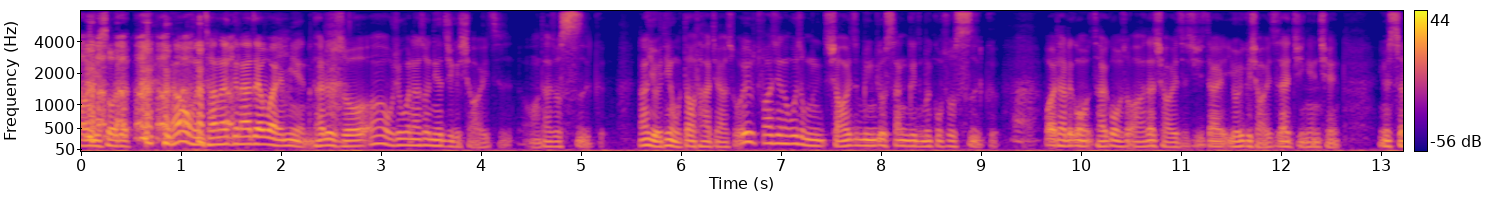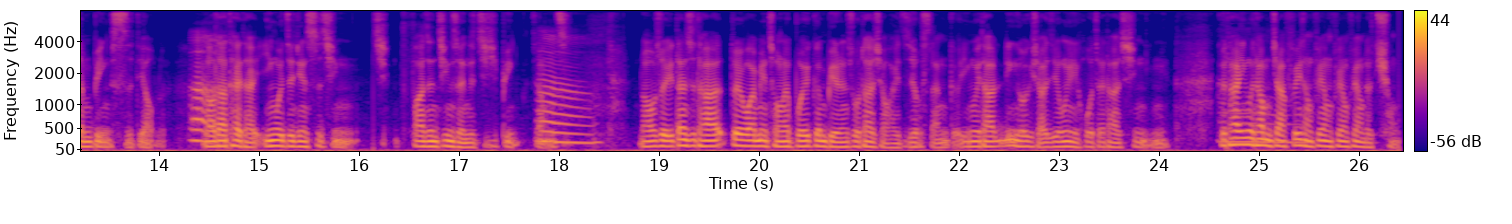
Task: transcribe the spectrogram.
哦你说的。然后我们常常跟他在外面，他就说哦，我就问他说你有几个小孩子？哦，他说四个。然后有一天我到他家说，哎，发现了为什么小孩子明明就三个，怎么跟我说四个？后来他就跟我才跟我说啊，他小孩子其实在有一个小孩子在几年前因为生病死掉了，然后他太太因为这件事情发生精神的疾病这样子，然后所以但是他对外面从来不会跟别人说他的小孩子有三个，因为他另外一个小孩子永远活在他的心里面。可他因为他们家非常非常非常非常的穷，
